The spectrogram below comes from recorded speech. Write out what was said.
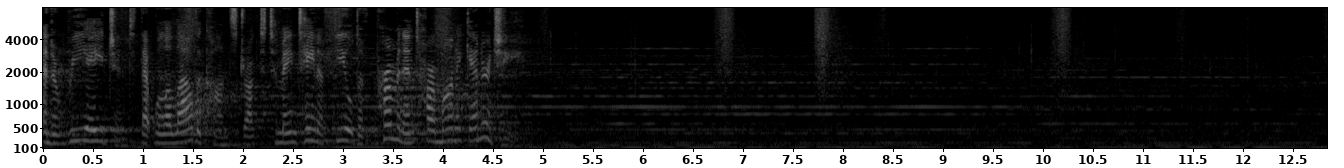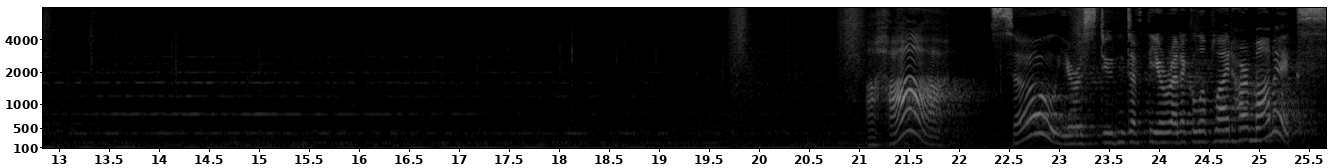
and a reagent that will allow the construct to maintain a field of permanent harmonic energy. Aha! So, you're a student of theoretical applied harmonics.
